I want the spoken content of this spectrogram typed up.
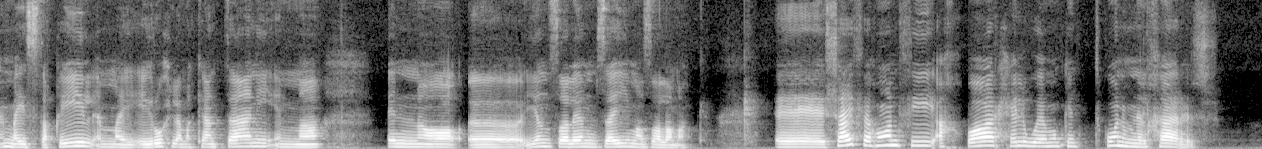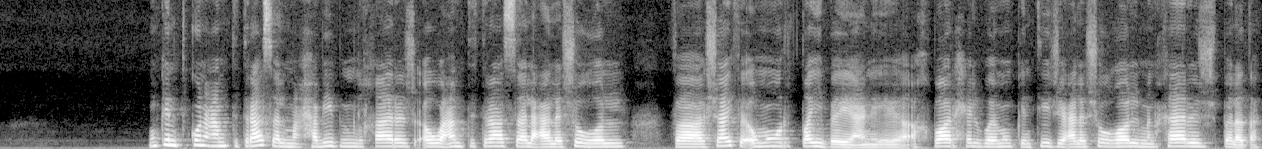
إما يستقيل إما يروح لمكان تاني إما إنه آه، ينظلم زي ما ظلمك. شايفة هون في أخبار حلوة ممكن تكون من الخارج. ممكن تكون عم تتراسل مع حبيب من الخارج أو عم تتراسل على شغل فشايفة أمور طيبة يعني أخبار حلوة ممكن تيجي على شغل من خارج بلدك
